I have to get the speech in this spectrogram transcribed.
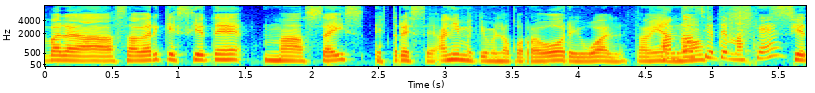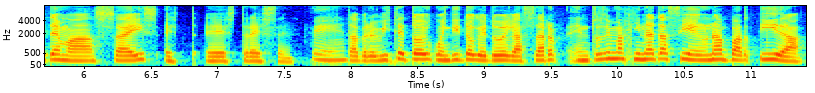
para saber que 7 más 6 es 13. Alguien me- que me lo corrobore igual. ¿Está bien, ¿Cuánto? no? ¿Siete más qué? 7 más 6 es, es 13. Sí. Está, pero viste todo el cuentito que tuve que hacer. Entonces imagínate así, en una partida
